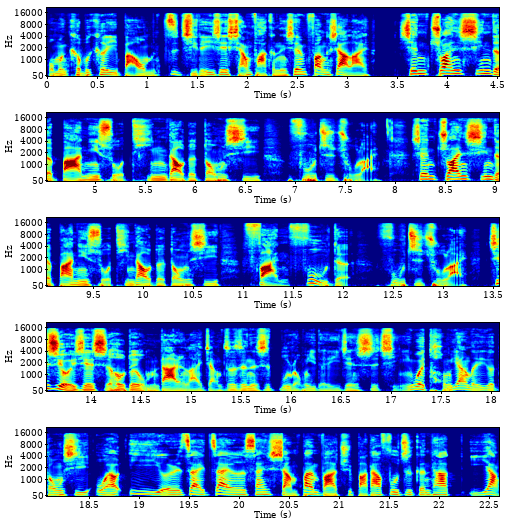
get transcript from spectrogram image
我们可不可以把我们自己的一些想法可能先放下来。先专心的把你所听到的东西复制出来，先专心的把你所听到的东西反复的复制出来。其实有一些时候，对我们大人来讲，这真的是不容易的一件事情。因为同样的一个东西，我要一而再、再而三想办法去把它复制跟它一样。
